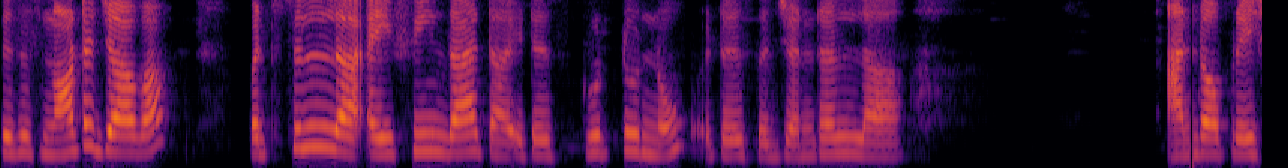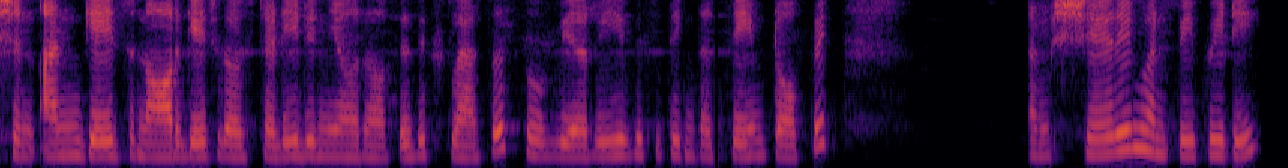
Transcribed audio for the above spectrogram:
This is not a Java, but still uh, I feel that uh, it is good to know. It is the general uh, AND operation, AND gates and OR gates would have studied in your uh, physics classes. So we are revisiting that same topic. I'm sharing one PPT.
